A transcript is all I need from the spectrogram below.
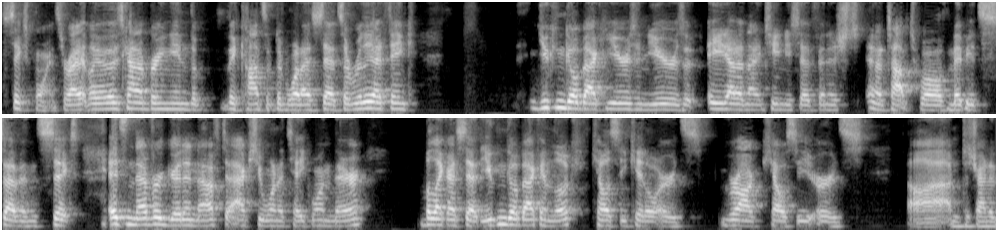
six points, right? Like that's kind of bringing in the, the concept of what I said. So really, I think you can go back years and years. Eight out of 19, you said finished in a top 12. Maybe it's seven, six. It's never good enough to actually want to take one there. But like I said, you can go back and look. Kelce, Kittle, Ertz, Gronk, Kelce, Ertz. Uh, I'm just trying to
